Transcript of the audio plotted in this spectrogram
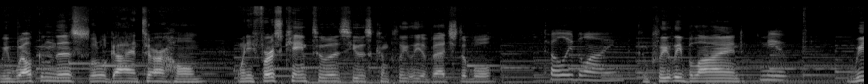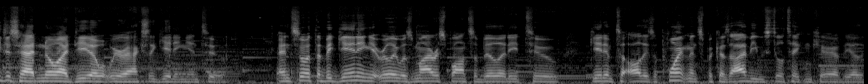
We welcomed this little guy into our home. When he first came to us, he was completely a vegetable. Totally blind. Completely blind. Mute. We just had no idea what we were actually getting into. And so at the beginning, it really was my responsibility to get him to all these appointments because Ivy was still taking care of the other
